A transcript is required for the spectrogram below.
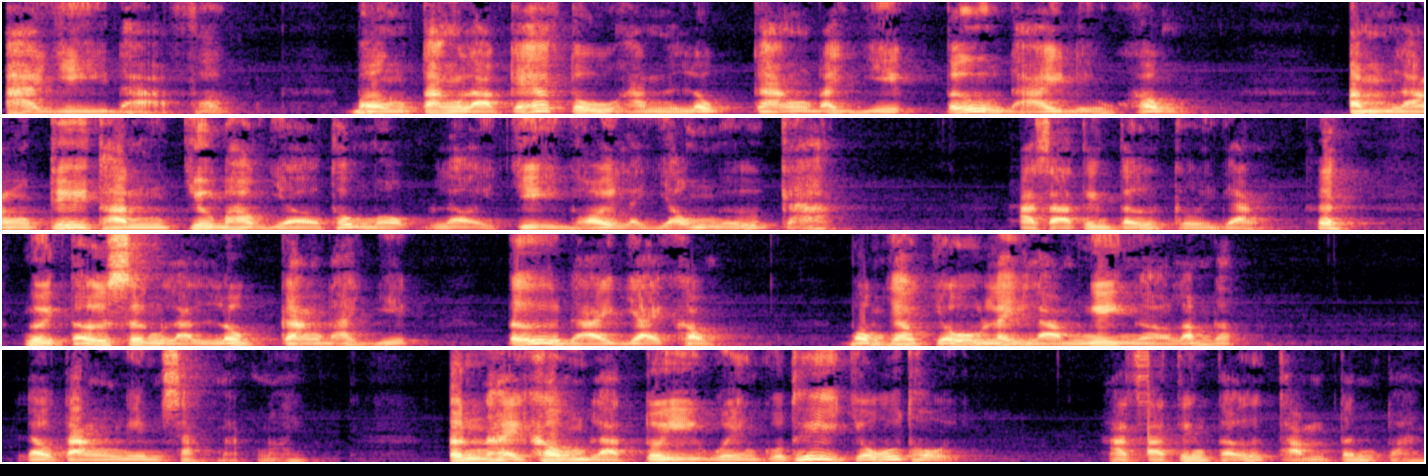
A-di-đà Phật, Bần Tăng là kẻ tu hành lục càng đã diệt tứ đại điều không. Âm lặng trí thành chưa bao giờ thốt một lời chi gọi là giọng ngữ cả. Hà xà tiên tử cười gằn. Người tự xưng là lục càng đã diệt, tứ đại dài không. Bổn giáo chủ lấy làm nghi ngờ lắm đâu. Lão Tăng nghiêm sắc mặt nói. Tin hay không là tùy quyền của thí chủ thôi. Hà xà tiên tử thầm tính toán.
